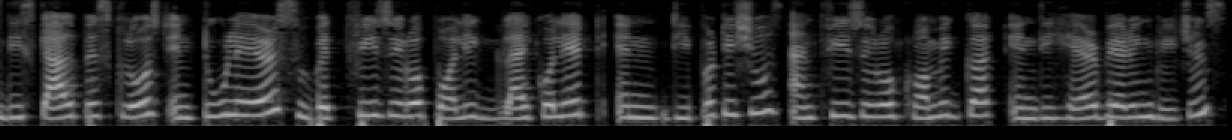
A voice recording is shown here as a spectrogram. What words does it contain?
The scalp is closed in two layers with 3,0 polyglycolate in deeper tissues and 3,0 chromic gut in the hair bearing regions.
